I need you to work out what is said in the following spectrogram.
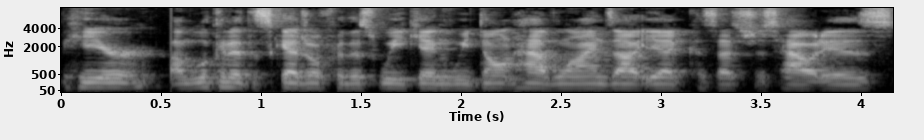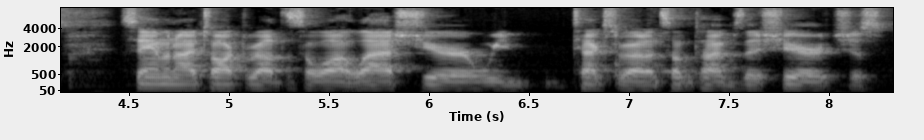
here. I'm looking at the schedule for this weekend. We don't have lines out yet because that's just how it is. Sam and I talked about this a lot last year. We text about it sometimes this year. It's just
